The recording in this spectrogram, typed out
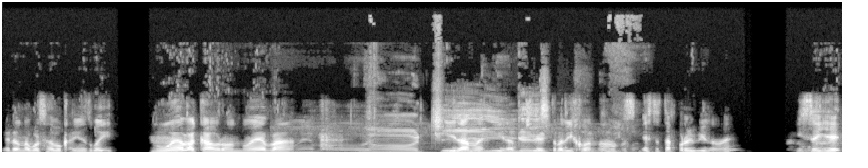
Era una bolsa de bocadines, güey. Nueva, cabrón, nueva. No, Y la, y la directora dijo, no, pues esto está prohibido, ¿eh? Y se lle...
